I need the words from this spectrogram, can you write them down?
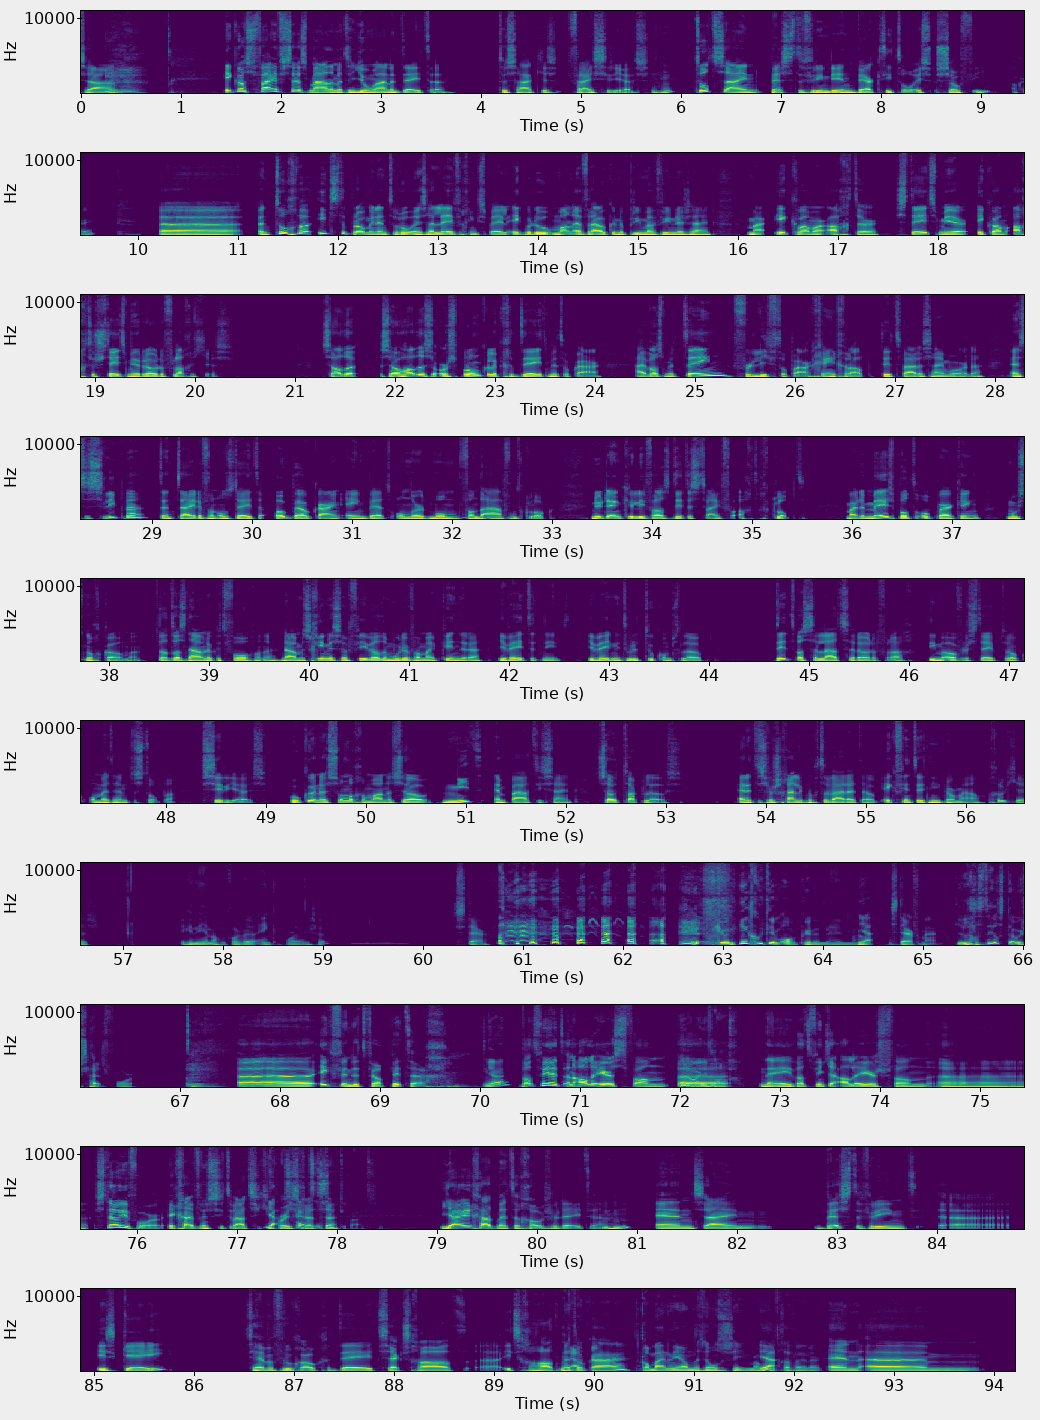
Ik was vijf, zes maanden met een jongen aan het daten. Tussen haakjes, vrij serieus. Mhm. Tot zijn beste vriendin, werktitel is Sophie. Oké. Eh, een toch wel iets te prominente rol in zijn leven ging spelen. Ik bedoel, man en vrouw kunnen prima vrienden zijn, maar ik kwam erachter steeds meer, ik kwam achter steeds meer rode vlaggetjes. Ze hadden, zo hadden ze oorspronkelijk gedate met elkaar. Hij was meteen verliefd op haar, geen grap. Dit waren zijn woorden. En ze sliepen ten tijde van ons daten ook bij elkaar in één bed onder het mom van de avondklok. Nu denken jullie vast, dit is twijfelachtig, klopt. Maar de meest botte opmerking moest nog komen. Dat was namelijk het volgende. Nou, misschien is Sophie wel de moeder van mijn kinderen. Je weet het niet. Je weet niet hoe de toekomst loopt. Dit was de laatste rode vraag die me over de steep trok om met hem te stoppen. Serieus. Hoe kunnen sommige mannen zo niet empathisch zijn? Zo takloos. En het is waarschijnlijk nog de waarheid ook. Ik vind dit niet normaal. Groetjes. Ik heb niet helemaal goed gehoord. Wil je nog één keer voorlezen? Sterf. ik wil niet goed in op kunnen nemen. Ja, sterf maar. Je las het heel stoïcijns voor. Eh, ik vind het wel pittig. Ja? Wat vind jij het aan allereerst van... Vlag. Nee, wat vind jij allereerst van... eh, stel je voor, ik ga even een situatietje voor je schetsen. situatie. Jij gaat met een gozer daten. Mhm. En zijn beste vriend is gay. Ze hebben vroeger ook gedate, seks gehad, eh, iets gehad met Ja. elkaar. Kan bijna niet anders in onze zien. Maar Ja. goed, ga verder. En ehm,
